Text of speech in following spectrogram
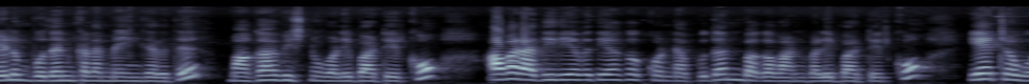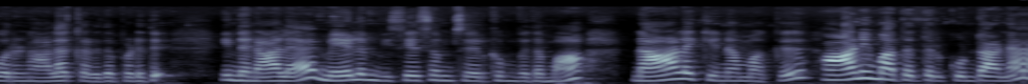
மேலும் புதன்கிழமைங்கிறது மகாவிஷ்ணு வழிபாட்டிற்கும் அவர் அதிதேவதையாக கொண்ட புதன் பகவான் வழிபாட்டிற்கும் ஏற்ற ஒரு நாளாக கருதப்படுது. இந்த நாளை மேலும் விசேஷம் சேர்க்கும் விதமாக நாளைக்கு நமக்கு ஆணி மாதத்திற்குண்டான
